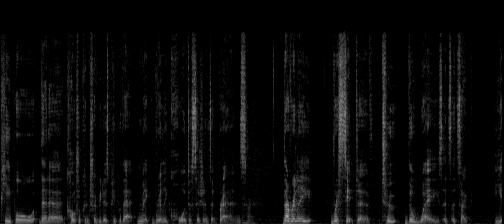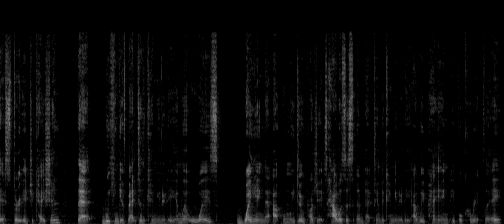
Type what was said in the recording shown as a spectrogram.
people that are cultural contributors, people that make really core decisions at brands. Mm-hmm. They're really receptive to the ways. It's, it's like yes through education that we can give back to the community and we're always weighing that up when we do projects. How is this impacting the community? Are we paying people correctly?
